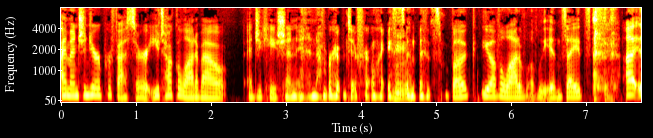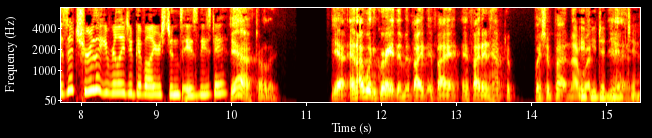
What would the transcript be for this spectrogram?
I mentioned you're a professor. You talk a lot about education in a number of different ways mm-hmm. in this book. You have a lot of lovely insights. Uh, is it true that you really do give all your students A's these days? Yeah, totally. Yeah, and I wouldn't grade them if I if I if I didn't have to push a button. I would. If you didn't yeah. have to.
